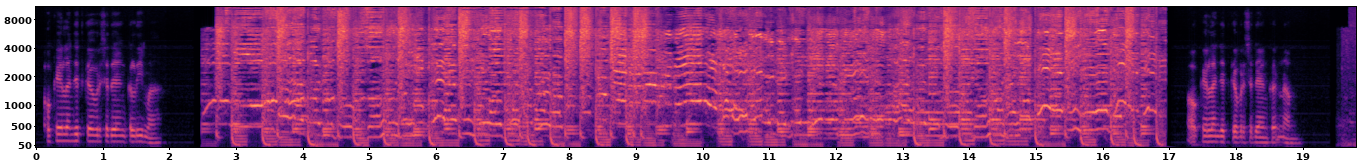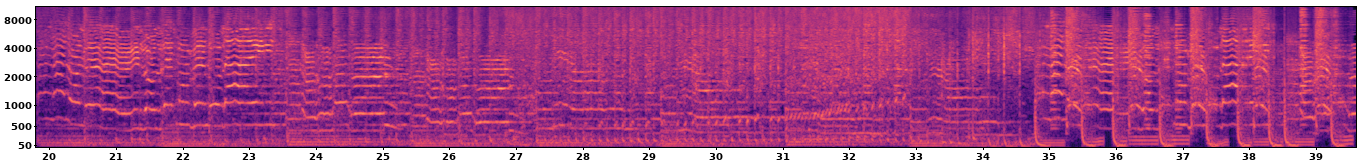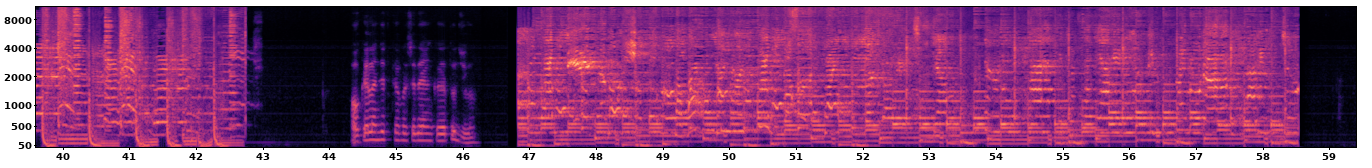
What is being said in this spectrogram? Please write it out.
Oke lanjut ke versi yang kelima Oke lanjut ke versi yang keenam. Oke lanjut ke versi yang ketujuh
